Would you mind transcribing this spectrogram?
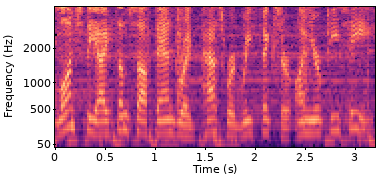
Launch the iSumsoft Android Password Refixer on your PC.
